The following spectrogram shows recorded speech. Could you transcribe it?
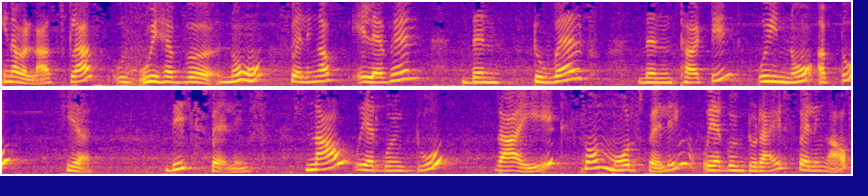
in our last class we, have uh, know spelling of 11 then 12 then 13 we know up to here these spellings. Now we are going to write some more spelling. We are going to write spelling of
